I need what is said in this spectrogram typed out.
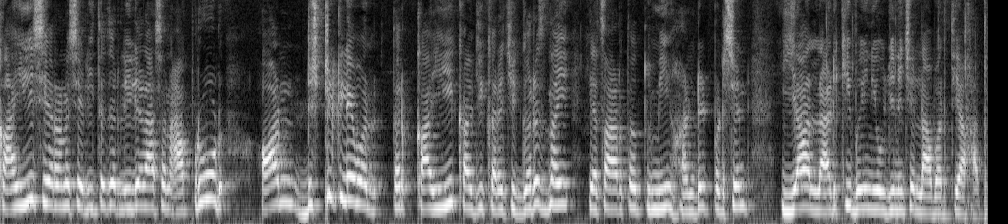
काहीही शेरा नसेल इथे जर लिहिलेलं असेल अप्रूव्ड ऑन डिस्ट्रिक्ट लेवल तर काहीही काळजी करायची गरज नाही. याचा अर्थ तुम्ही हंड्रेड पर्सेंट या लाडकी बहीण योजनेचे लाभार्थी आहात.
